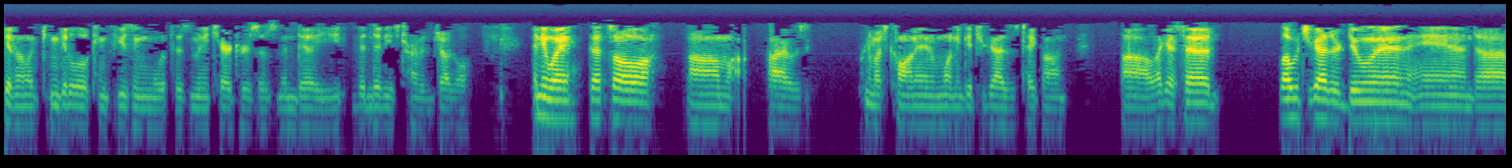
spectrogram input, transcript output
getting can get a little confusing with as many characters as Venditti Venditti's trying to juggle. Anyway, that's all. Um, I was pretty much calling in and wanting to get you guys' take on. Uh, like I said, love what you guys are doing, and uh,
